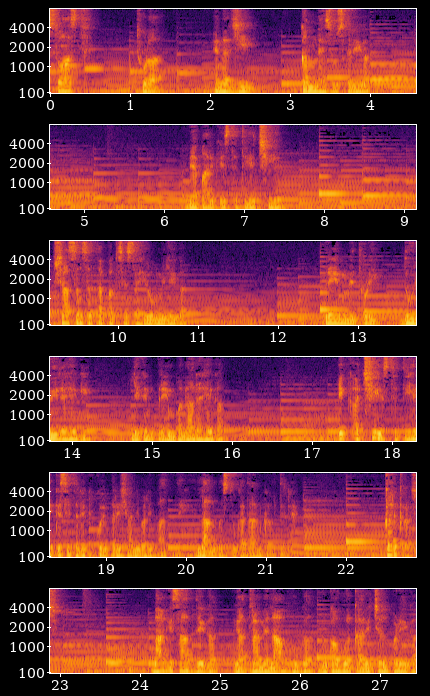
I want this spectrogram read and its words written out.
स्वास्थ्य थोड़ा एनर्जी कम महसूस करेगा। व्यापार की स्थिति अच्छी है। शासन सत्ता पक्ष से सहयोग मिलेगा। प्रेम में थोड़ी दूरी रहेगी, लेकिन प्रेम बना रहेगा। एक अच्छी स्थिति है, किसी तरह की कोई परेशानी वाली बात नहीं लाल वस्तु का दान करते रहे। कर्क राशि। भाग्य साथ देगा, यात्रा में लाभ होगा, रुका हुआ कार्य चल पड़ेगा।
